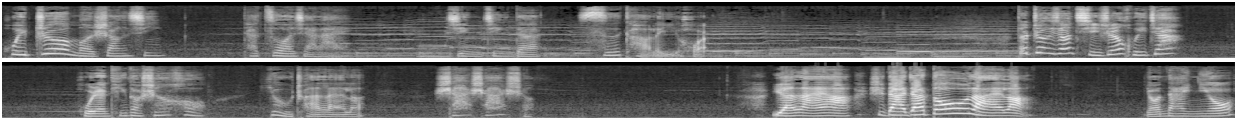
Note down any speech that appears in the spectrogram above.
会这么伤心，他坐下来，静静的思考了一会儿。他正想起身回家，忽然听到身后又传来了沙沙声。原来啊，是大家都来了，有奶牛，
